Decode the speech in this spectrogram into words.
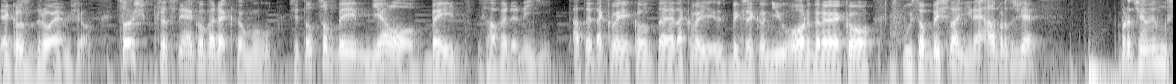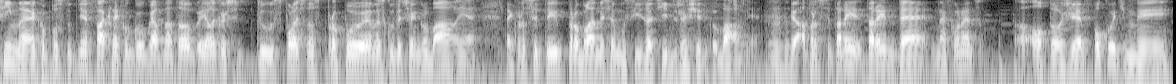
jako zdrojem, že jo. Což přesně jako vede k tomu, že to, co by mělo být zavedený, a to je takový, jako, to je takový, bych řekl, new order, jako způsob myšlení, ne, ale protože Protože my musíme jako postupně fakt jako koukat na to, jelikož tu společnost propojujeme skutečně globálně, tak prostě ty problémy se musí začít řešit globálně. Mm-hmm. Jo, a prostě tady, tady jde nakonec o to, že pokud my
